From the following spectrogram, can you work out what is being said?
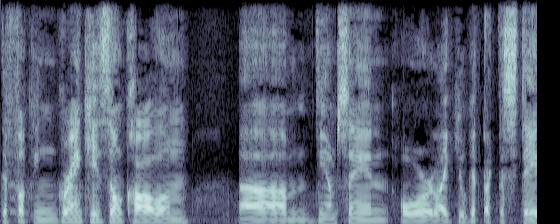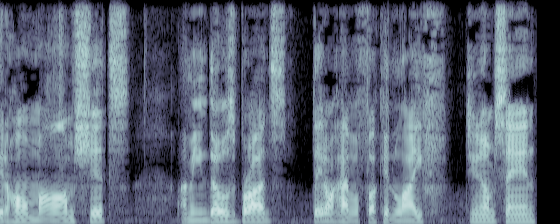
the fucking grandkids don't call them. Um, you know what I'm saying? Or like you'll get like the stay at home mom shits. I mean, those broads, they don't have a fucking life. Do you know what I'm saying?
